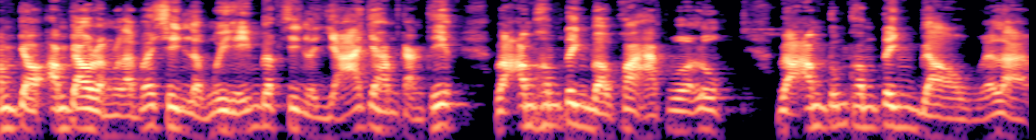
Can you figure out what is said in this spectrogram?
ông cho ông cho rằng là vaccine là nguy hiểm, vaccine là giả chứ không cần thiết. Và ông không tin vào khoa học luôn. Và ông cũng không tin vào, gọi là,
